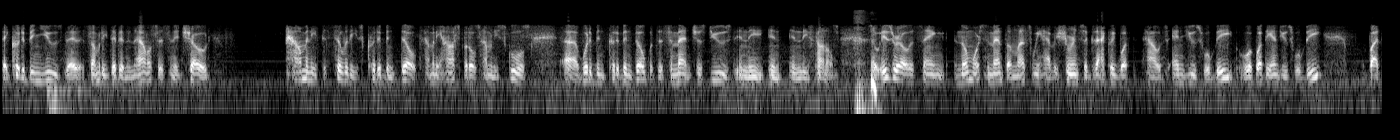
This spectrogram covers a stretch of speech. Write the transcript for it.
They could have been used. Uh, somebody did an analysis, and it showed how many facilities could have been built, how many hospitals, how many schools uh, would have been could have been built with the cement just used in the in in these tunnels. So Israel is saying no more cement unless we have assurance exactly what how its end use will be, what what the end use will be. But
